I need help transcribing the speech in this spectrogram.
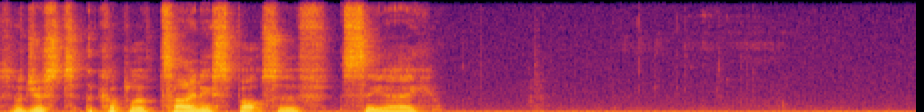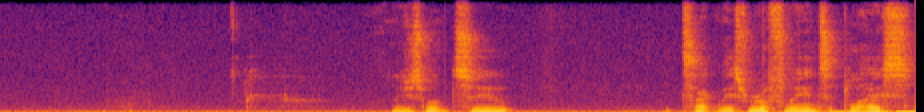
So just a couple of tiny spots of CA I just want to tack this roughly into place.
